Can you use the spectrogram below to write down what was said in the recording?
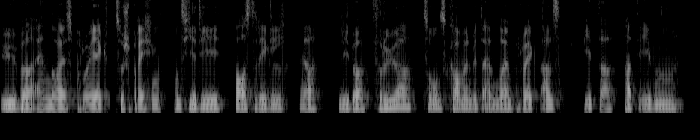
über ein neues Projekt zu sprechen. Und hier die Faustregel, ja, lieber früher zu uns kommen mit einem neuen Projekt als später, hat eben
